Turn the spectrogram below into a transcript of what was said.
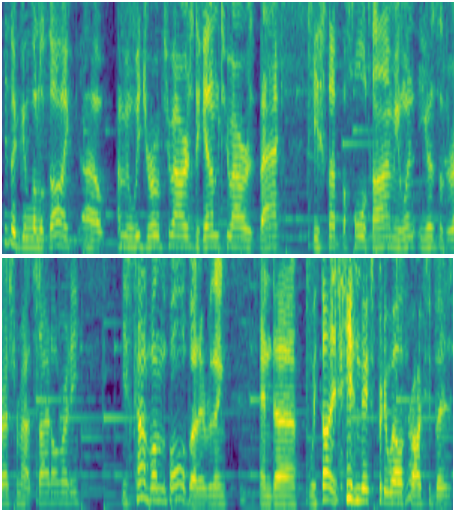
he's a good little dog. Uh, I mean, we drove two hours to get him, two hours back. He slept the whole time. He went. He goes to the restroom outside already. He's kind of on the ball about everything, and uh, we thought he'd mix pretty well with Roxy, but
